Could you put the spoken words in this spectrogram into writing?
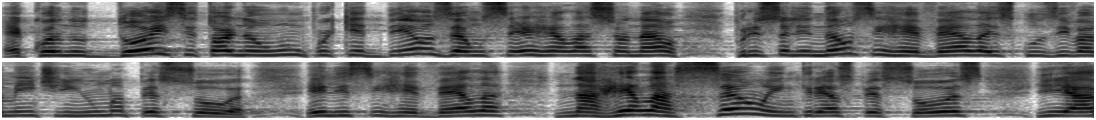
é quando dois se tornam um, porque Deus é um ser relacional, por isso ele não se revela exclusivamente em uma pessoa, ele se revela na relação entre as pessoas, e a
